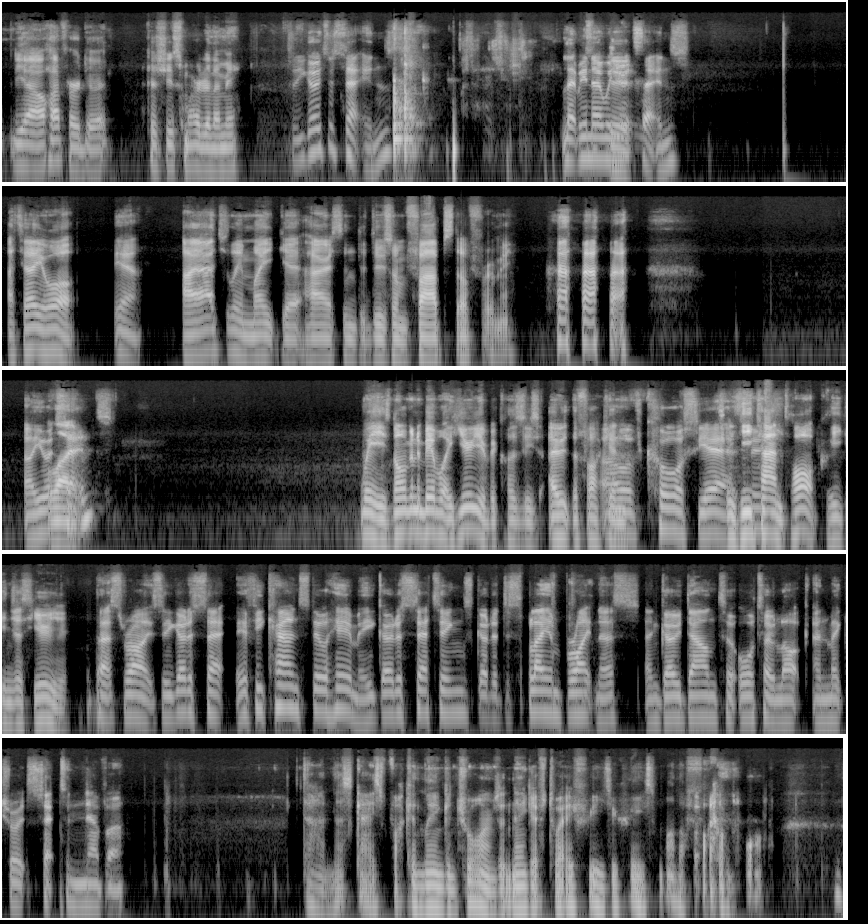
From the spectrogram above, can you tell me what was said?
Yeah, I'll have her do it because she's smarter than me. So you go to settings. Let me know when you're at settings. I tell you what, Yeah. I actually might get Harrison to do some fab stuff for me. Are you at Like- settings? Wait, he's not going to be able to hear you because he's out the fucking. Oh, of course, yeah. so he can't talk. He can just hear you. That's right. So you go to set. If he can still hear me, go to settings, go to display and brightness, and go down to auto lock and make sure it's set to never. Damn, this guy's fucking laying control arms at negative 23 degrees. Motherfucker. what?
